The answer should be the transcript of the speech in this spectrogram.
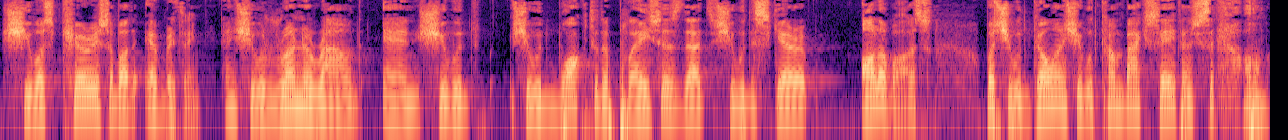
She was curious about everything and she would run around and she would, she would walk to the places that she would scare all of us, but she would go and she would come back safe and she said, Oh,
